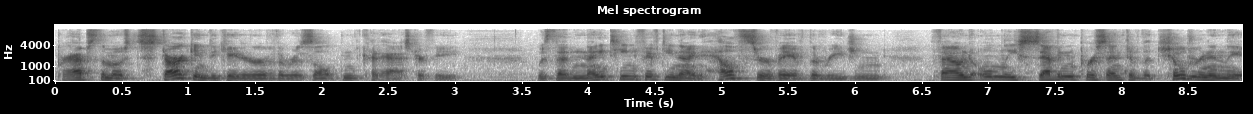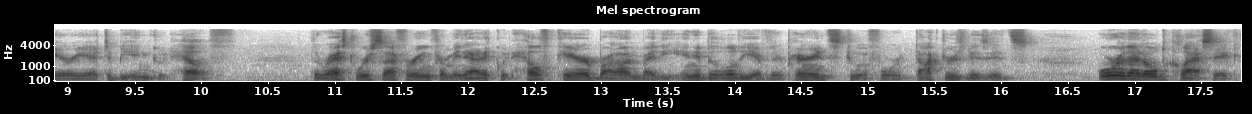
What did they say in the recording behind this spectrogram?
Perhaps the most stark indicator of the resultant catastrophe was that 1959 health survey of the region found only 7% of the children in the area to be in good health. The rest were suffering from inadequate health care brought on by the inability of their parents to afford doctor's visits, or that old classic,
